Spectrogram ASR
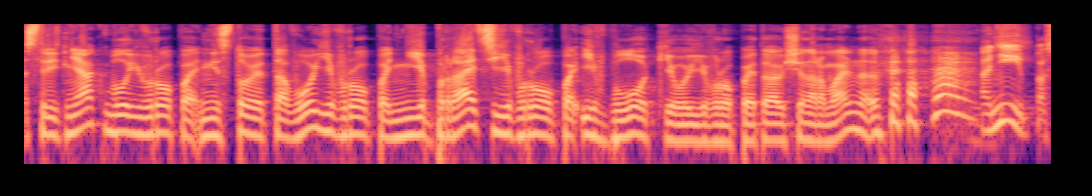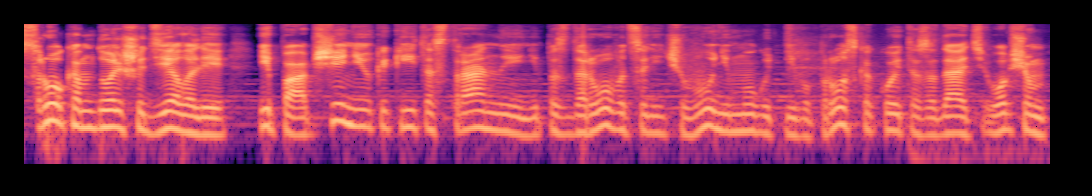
средняк был Европа, не стоит того Европа, не брать Европа и в блок его Европа. Это вообще нормально? Они и по срокам дольше делали, и по общению какие-то странные, не поздороваться, ничего не могут, ни вопрос какой-то задать. В общем,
